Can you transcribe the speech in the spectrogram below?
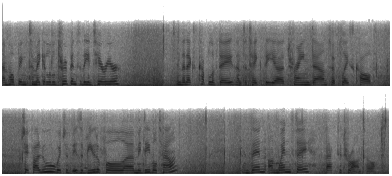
I'm hoping to make a little trip into the interior in the next couple of days and to take the uh, train down to a place called Cefalù, which is a beautiful uh, medieval town. And then on Wednesday, back to Toronto.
